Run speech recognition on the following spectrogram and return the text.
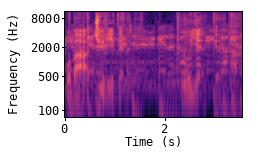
我把距离给了你。无言给了他。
